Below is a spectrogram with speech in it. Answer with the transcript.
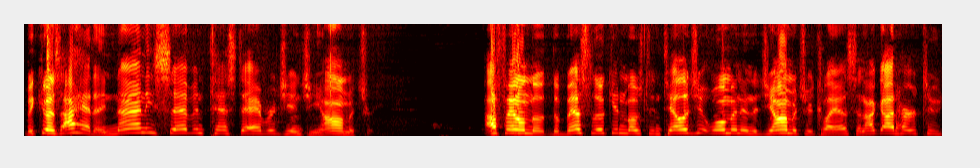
because I had a 97 test average in geometry. I found the, the best looking, most intelligent woman in the geometry class, and I got her to,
